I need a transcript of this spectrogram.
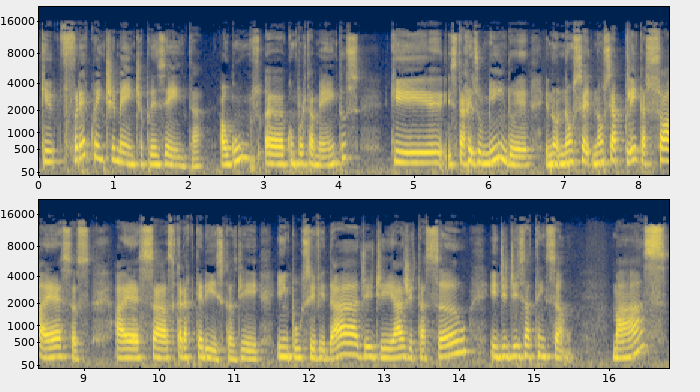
que frequentemente apresenta alguns uh, comportamentos que está resumindo e não, não, se, não se aplica só a essas, a essas características de impulsividade, de agitação e de desatenção, mas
